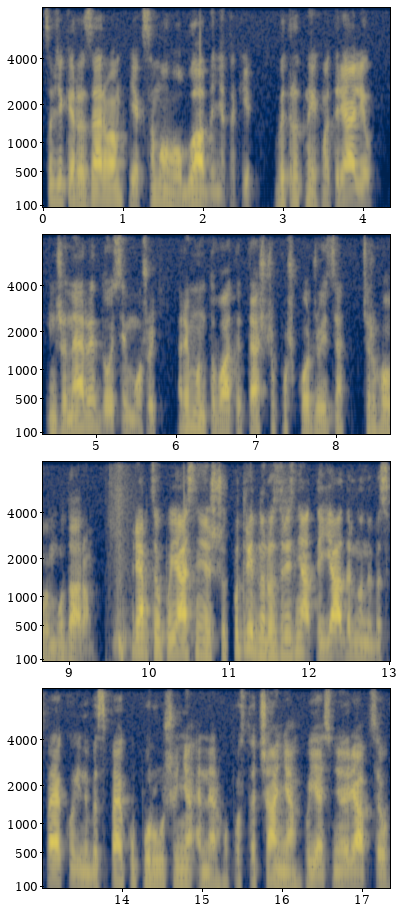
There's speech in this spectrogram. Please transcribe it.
Завдяки резервам, як самого обладнання, так і витратних матеріалів, інженери досі можуть ремонтувати те, що пошкоджується черговим ударом. Рябцев пояснює, що потрібно розрізняти ядерну небезпеку і небезпеку порушення енергопостачання, пояснює Рябцев.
